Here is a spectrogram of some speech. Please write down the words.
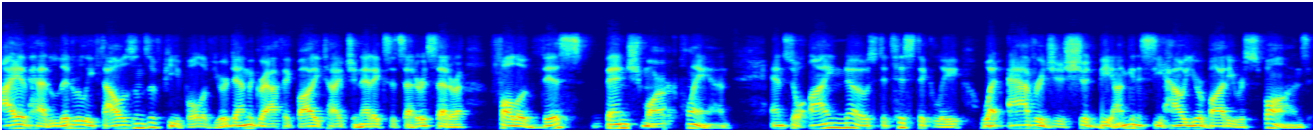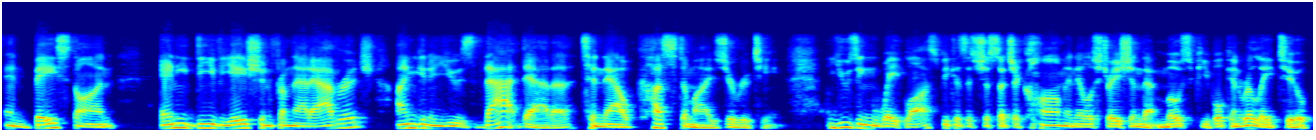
I have had literally thousands of people of your demographic, body type, genetics, et cetera, et cetera, follow this benchmark plan. And so I know statistically what averages should be. I'm going to see how your body responds. And based on any deviation from that average, I'm going to use that data to now customize your routine using weight loss because it's just such a common illustration that most people can relate to.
